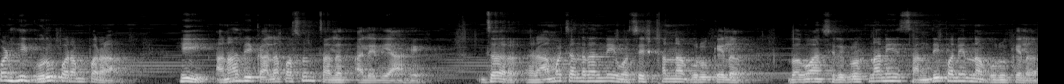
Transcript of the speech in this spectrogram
पण ही गुरु परंपरा ही अनादी कालापासून चालत आलेली आहे. जर रामचंद्रांनी वसिष्ठांना गुरु केलं भगवान श्रीकृष्णांनी सांदीपनींना गुरु केलं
